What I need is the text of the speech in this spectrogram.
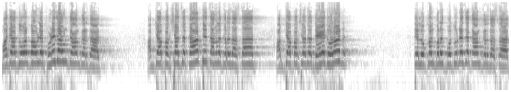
माझ्या दोन पावले पुढे जाऊन काम करतात. आमच्या पक्षाचं काम ते चांगलं करत असतात. आमच्या पक्षाचं ध्येय धोरण ते लोकांपर्यंत पोहोचवण्याचं काम करत असतात.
